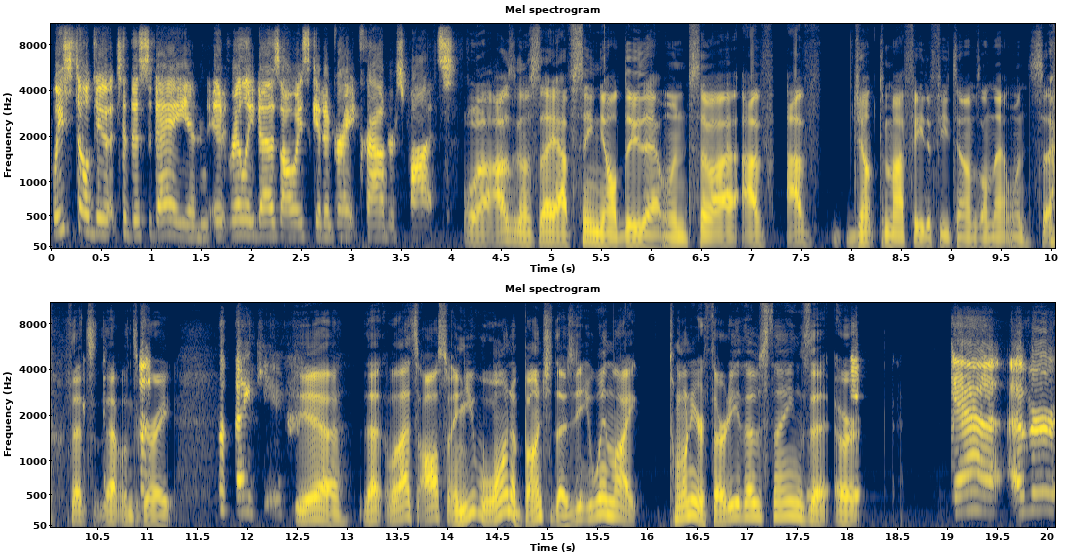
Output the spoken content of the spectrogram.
we still do it to this day, and it really does always get a great crowd response. Well, I was gonna say I've seen y'all do that one, so I, I've I've jumped to my feet a few times on that one. So that's that one's great. Thank you. Yeah, that well, that's awesome. And you won a bunch of those. Didn't you win like twenty or thirty of those things? That or Yeah, over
